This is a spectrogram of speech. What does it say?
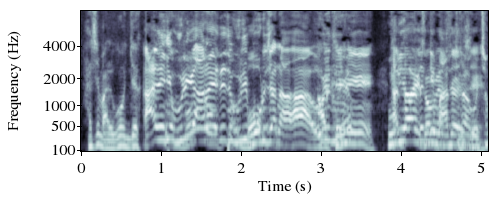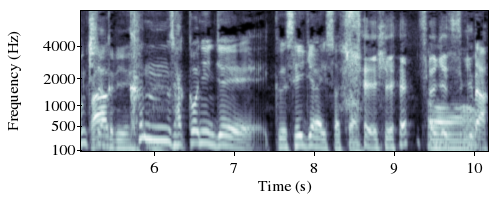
하지 말고 이제 아니, 우리가 알아야 되지. 우리 모르잖아. 아, 의원님이 그래요? 간단하게 아는 게 주셔야지. 청취자들이. 아, 큰 사건이 이제 그 세 개가 있었죠. 세 개? 세개 쓰기라.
